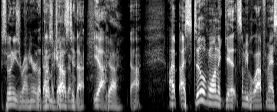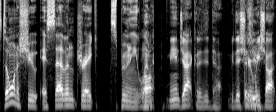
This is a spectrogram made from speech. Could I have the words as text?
spoonies around here are let dime those a do that. Yeah, Yeah. yeah. I I still want to get some people laugh at me. I still want to shoot a seven Drake spoonie limit. Well, me and Jack could have did that. We this Did year you? we shot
